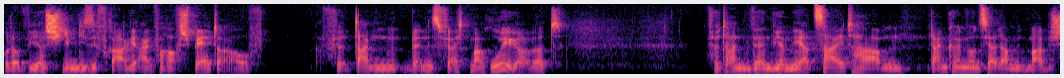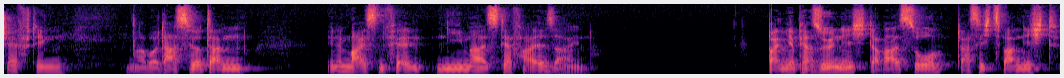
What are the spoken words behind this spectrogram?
Oder wir schieben diese Frage einfach auf später auf für dann, wenn es vielleicht mal ruhiger wird. Für dann, wenn wir mehr Zeit haben, dann können wir uns ja damit mal beschäftigen. Aber das wird dann in den meisten Fällen niemals der Fall sein. Bei mir persönlich, da war es so, dass ich zwar nicht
